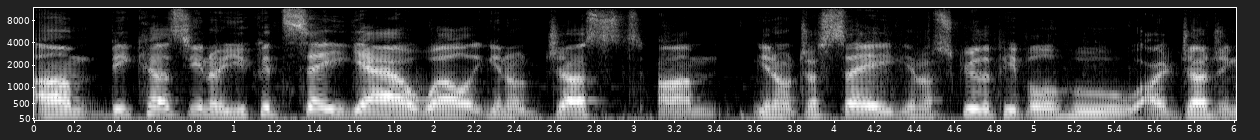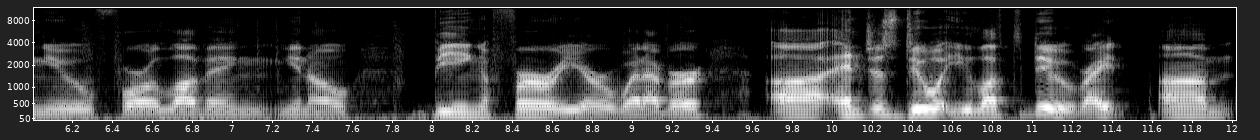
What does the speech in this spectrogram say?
um because you know you could say yeah well you know just um you know just say you know screw the people who are judging you for loving you know being a furry or whatever uh and just do what you love to do right? Um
